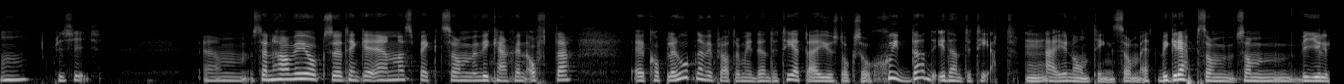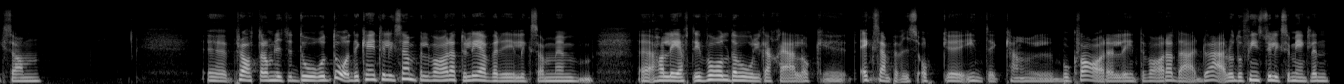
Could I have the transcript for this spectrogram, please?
Mm, precis. Um, sen har vi också, jag tänker en aspekt som vi kanske ofta eh, kopplar ihop när vi pratar om identitet är just också skyddad identitet. Mm. är ju någonting som ett begrepp som, som vi ju liksom eh, pratar om lite då och då. Det kan ju till exempel vara att du lever i liksom en, eh, har levt i våld av olika skäl och eh, exempelvis och eh, inte kan bo kvar eller inte vara där du är. Och då finns det ju liksom egentligen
